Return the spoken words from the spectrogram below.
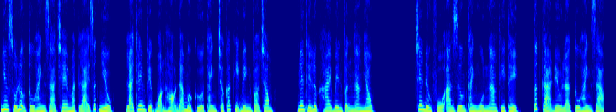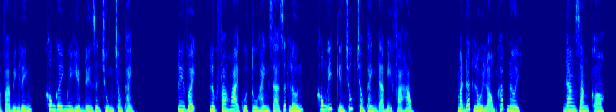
Nhưng số lượng tu hành giả che mặt lại rất nhiều, lại thêm việc bọn họ đã mở cửa thành cho các kỵ binh vào trong, nên thế lực hai bên vẫn ngang nhau. Trên đường phố An Dương thành ngổn ngang thi thể, tất cả đều là tu hành giả và binh lính, không gây nguy hiểm đến dân chúng trong thành. Tuy vậy, lực phá hoại của tu hành giả rất lớn, không ít kiến trúc trong thành đã bị phá hỏng. Mặt đất lồi lõm khắp nơi. Đang giằng co.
